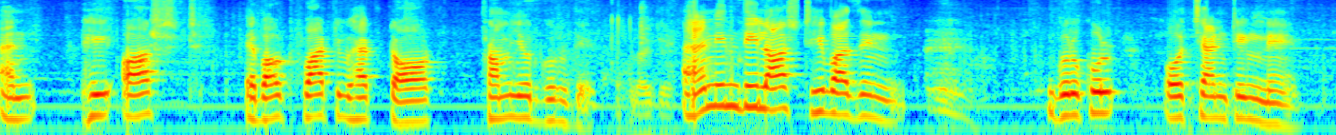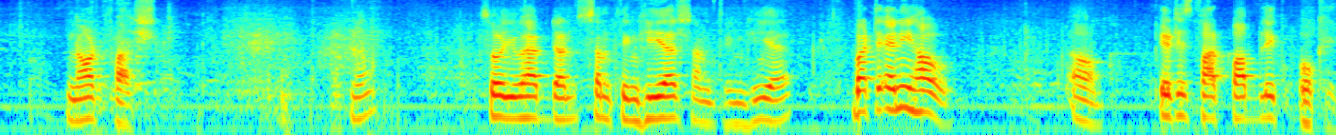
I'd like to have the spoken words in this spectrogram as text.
and he asked about what you have taught from your Gurudev. Like. And in the last, he was in Gurukul or chanting name, not first. No? So you have done something here, something here. But anyhow, um, it is for public, okay.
